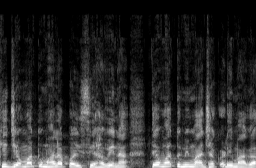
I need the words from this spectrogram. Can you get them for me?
की जेव्हा तुम्हाला पैसे हवे ना तेव्हा तुम्ही माझ्याकडे मागा.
